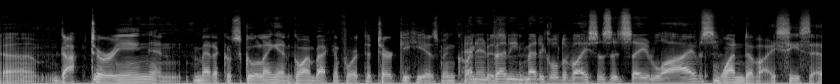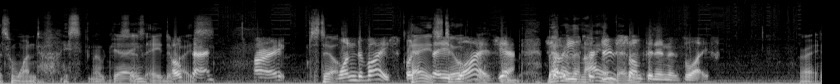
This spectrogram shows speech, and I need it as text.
um, doctoring and medical schooling and going back and forth to Turkey, he has been quite and busy. inventing medical devices that save lives. One device, he says. One device. Okay. He says a device. Okay. All right. Still. One device, but Hey, saved still lives. Yeah. better so he's than I produced invented. something in his life. Right.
